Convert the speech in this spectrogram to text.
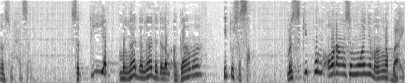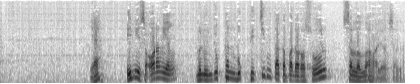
nasu hasan. Setiap mengada-ngada dalam agama itu sesat. Meskipun orang semuanya menganggap baik. Ya, ini seorang yang menunjukkan bukti cinta kepada Rasul sallallahu alaihi wasallam.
